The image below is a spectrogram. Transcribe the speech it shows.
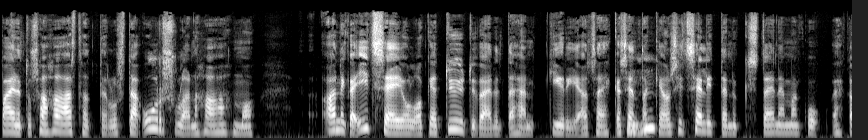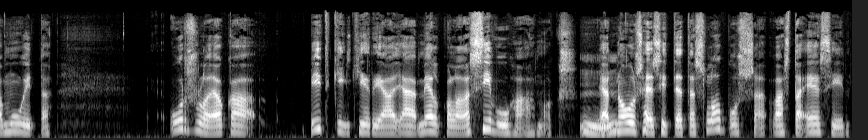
painetussa haastattelussa Ursulan hahmo. Annika itse ei ollut oikein tyytyväinen tähän kirjaansa, ehkä sen mm-hmm. takia on sitten selittänyt sitä enemmän kuin ehkä muita. Ursula, joka pitkin kirjaa jää melko lailla sivuhahmoksi mm-hmm. ja nousee sitten tässä lopussa vasta esiin.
